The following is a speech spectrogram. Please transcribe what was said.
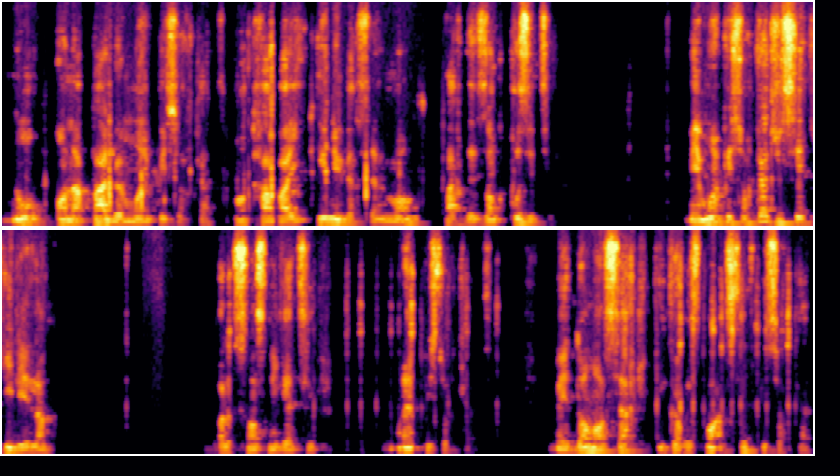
nous, on n'a pas le moins pi sur 4. On travaille universellement par des angles positifs. Mais moins pi sur 4, je sais qu'il est là, dans le sens négatif. Moins pi sur 4. Mais dans mon cercle, il correspond à 7 pi sur 4.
